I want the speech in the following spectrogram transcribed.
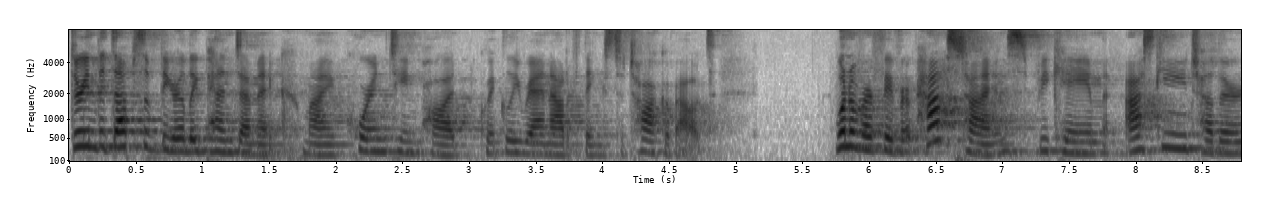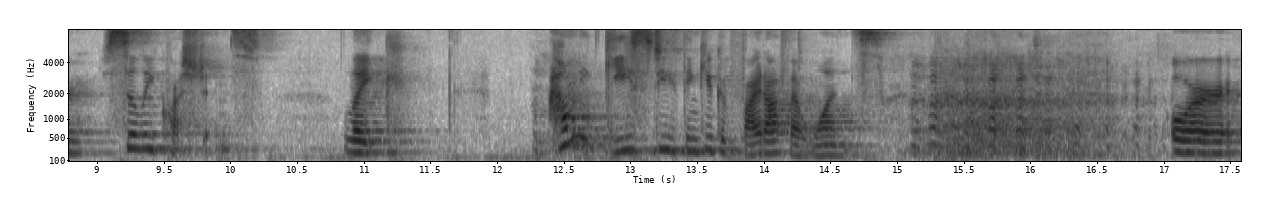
During the depths of the early pandemic, my quarantine pod quickly ran out of things to talk about. One of our favorite pastimes became asking each other silly questions, like, how many geese do you think you could fight off at once? or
